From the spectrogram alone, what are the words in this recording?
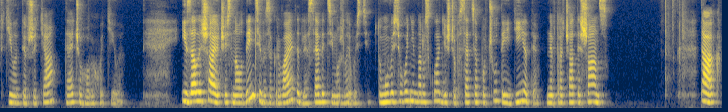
втілити в життя те, чого ви хотіли. І залишаючись наодинці, ви закриваєте для себе ці можливості. Тому ви сьогодні на розкладі, щоб все це почути і діяти, не втрачати шанс. Так.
